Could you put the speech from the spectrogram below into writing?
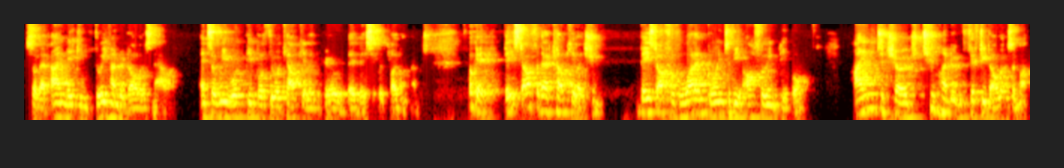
so that I'm making $300 an hour. And so we work people through a calculator here. They basically plug in numbers. Okay, based off of that calculation, based off of what I'm going to be offering people, I need to charge $250 a month.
